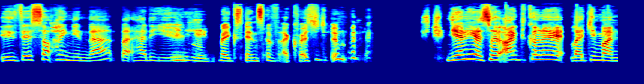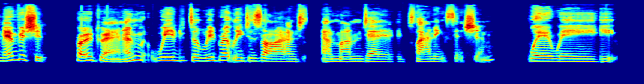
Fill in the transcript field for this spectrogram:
is there something in that? But how do you make sense of that question? yeah, yeah. So I've got a like in my membership program, we've deliberately designed a Monday planning session where we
